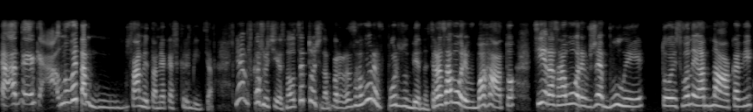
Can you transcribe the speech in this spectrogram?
а, а, ну ви там самі там якась крибіться. Я вам скажу чесно, оце точно про розговори в пользу бідності. Розговорів багато, ці розговори вже були. Тобто вони однакові.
